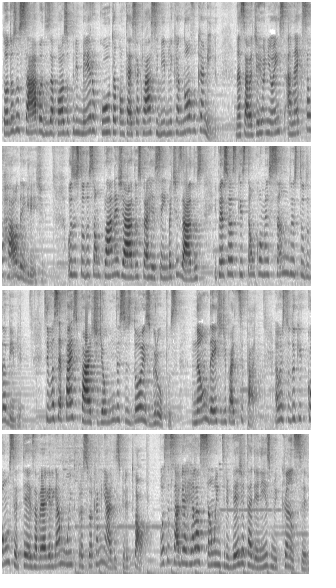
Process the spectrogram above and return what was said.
Todos os sábados, após o primeiro culto, acontece a classe bíblica Novo Caminho, na sala de reuniões anexa ao hall da igreja. Os estudos são planejados para recém-batizados e pessoas que estão começando o estudo da Bíblia. Se você faz parte de algum desses dois grupos, não deixe de participar. É um estudo que com certeza vai agregar muito para sua caminhada espiritual. Você sabe a relação entre vegetarianismo e câncer?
